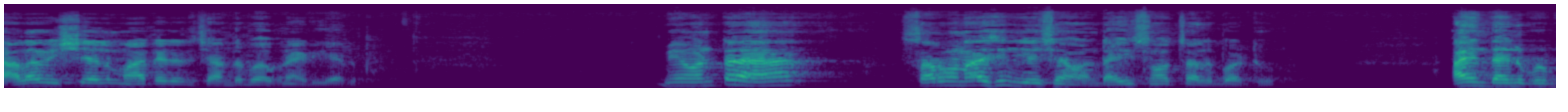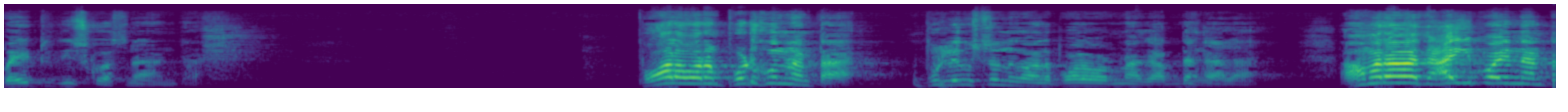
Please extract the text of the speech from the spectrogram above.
చాలా విషయాలు మాట్లాడారు చంద్రబాబు నాయుడు గారు. మేమంట సర్వనాశం చేశామంట ఐదు సంవత్సరాల పాటు. ఆయన దాన్ని ఇప్పుడు బయటకు తీసుకొస్తున్నాడంట. పోలవరం పడుకుందంట. ఇప్పుడు లెగుస్తుంది కావాలి పోలవరం నాకు అర్థం కాల. అమరావతి ఆగిపోయిందంట.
